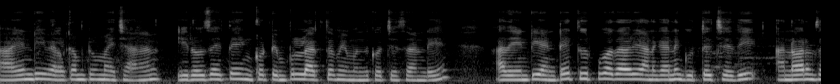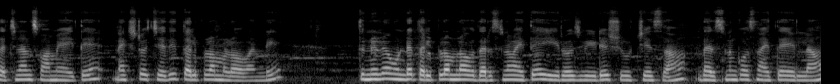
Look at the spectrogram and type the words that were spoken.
హాయ్ అండి వెల్కమ్ టు మై ఛానల్. ఈరోజైతే అయితే ఇంకో టెంపుల్ లాగ్తో మేము ముందుకు వచ్చేసండి అదేంటి అంటే తూర్పుగోదావరి అనగానే గుర్తొచ్చేది అన్నవరం సత్యనారాయణ స్వామి అయితే నెక్స్ట్ వచ్చేది తలుపులమ్మలో అండి తునిలో ఉండే తలుపులమ్మలో దర్శనం అయితే ఈరోజు వీడియో షూట్ చేసాం. దర్శనం కోసం అయితే వెళ్ళాం.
